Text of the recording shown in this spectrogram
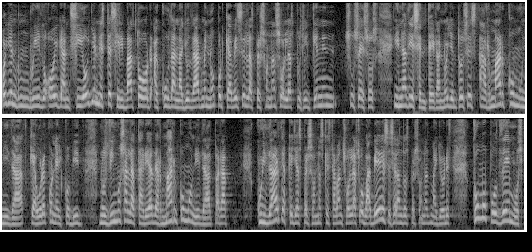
oyen un ruido, oigan, si oyen este silbato, acudan a ayudarme, ¿no? Porque a veces las personas solas pues tienen sucesos y nadie se entera, ¿no? Y entonces armar comunidad, que ahora con el COVID nos dimos a la tarea de armar comunidad para cuidar de aquellas personas que estaban solas o a veces eran dos personas mayores. ¿Cómo podemos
